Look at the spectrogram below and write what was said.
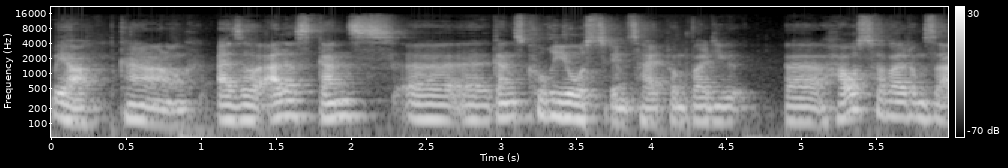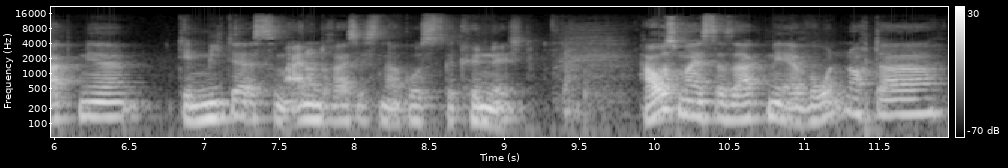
ja, keine Ahnung. Also alles ganz, äh, ganz kurios zu dem Zeitpunkt, weil die äh, Hausverwaltung sagt mir, dem Mieter ist zum 31. August gekündigt. Hausmeister sagt mir, er wohnt noch da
